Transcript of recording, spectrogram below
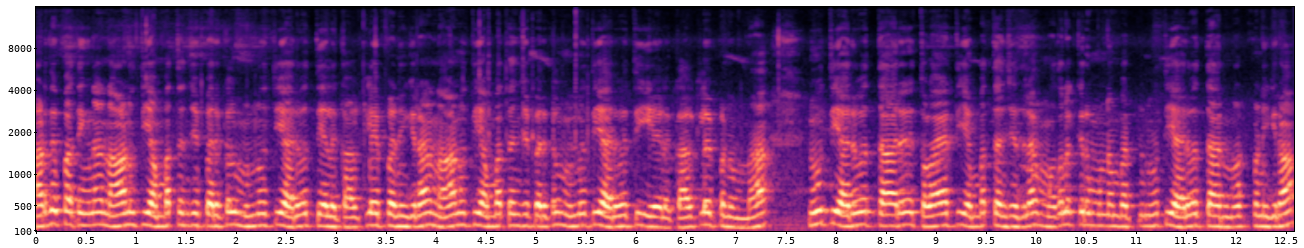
அடுத்து பார்த்தீங்கன்னா நானூற்றி ஐம்பத்தஞ்சு பெருக்கள் முந்நூற்றி அறுபத்தேழு கால்குலேட் பண்ணிக்கிறோம் நானூற்றி ஐம்பத்தஞ்சு பெருக்கள் முந்நூற்றி அறுபத்தி ஏழு கால்குலேட் பண்ணோம்னா நூற்றி அறுபத்தாறு தொள்ளாயிரத்தி எண்பத்தஞ்சு இதில் முதலுக்கு முன் நம்பர் நூற்றி அறுபத்தாறு நோட் பண்ணிக்கிறோம்.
